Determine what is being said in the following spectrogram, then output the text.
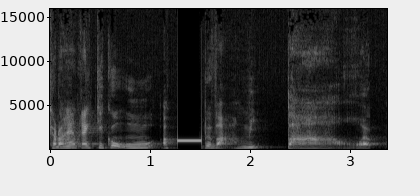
Kan du have en rigtig god uge og bevare min bare røv.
